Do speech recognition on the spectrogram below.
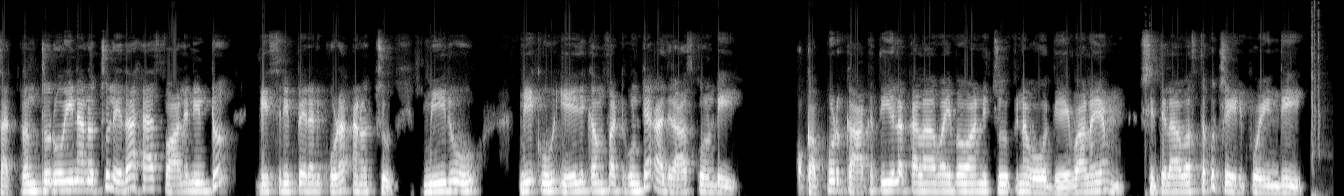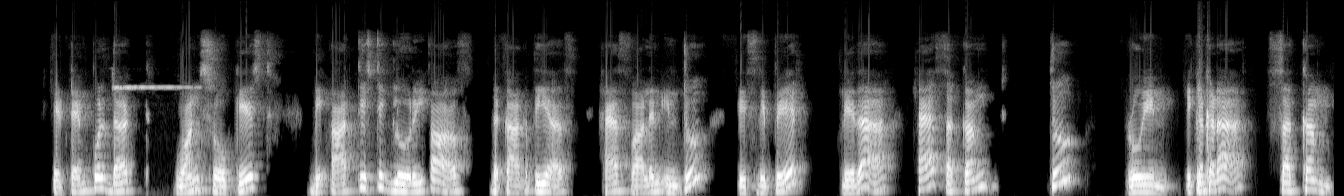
సక్రమ్ టు రూయిన్ అనొచ్చు లేదా హ్యాస్ ఫాలెన్ ఇన్ టు డిస్రిపేర్ అని కూడా అనొచ్చు. మీరు మీకు ఏది కంఫర్ట్ ఉంటే అది రాసుకోండి. ఒకప్పుడు కాకతీయుల కళావైభవాన్ని చూపిన ఓ దేవాలయం శిథిలావస్థకు చేరిపోయింది. A temple that one showcased the artistic glory of the Kakatiyas has fallen into disrepair లేదా హ్యాస్ సకమ్ టు రూయిన్. ఇక్కడ సఖం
